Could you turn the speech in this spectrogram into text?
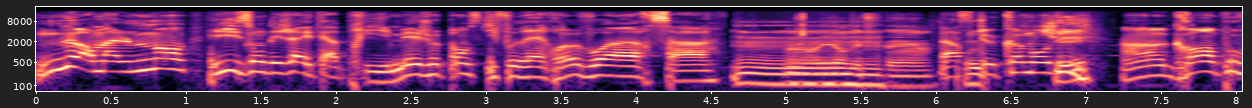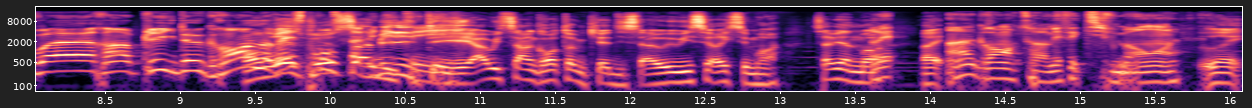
normalement, ils ont déjà été appris, mais je pense qu'il faudrait revoir ça. Hmm, Oui, en effet. Parce que, comme on dit, un grand pouvoir implique de grandes responsabilités. responsabilité. Ah oui, c'est un grand homme qui a dit ça. Oui, oui, c'est vrai que c'est moi. Ça vient de moi. Ouais, Ouais. un grand homme, effectivement. ouais.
